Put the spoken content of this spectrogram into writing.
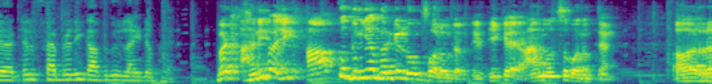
टिल फेब्रवरी काफ़ी कुछ लाइन अप है। बट हनी भाजी आपको दुनिया भर के लोग फॉलो करते हैं ठीक है? I am also one of them और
